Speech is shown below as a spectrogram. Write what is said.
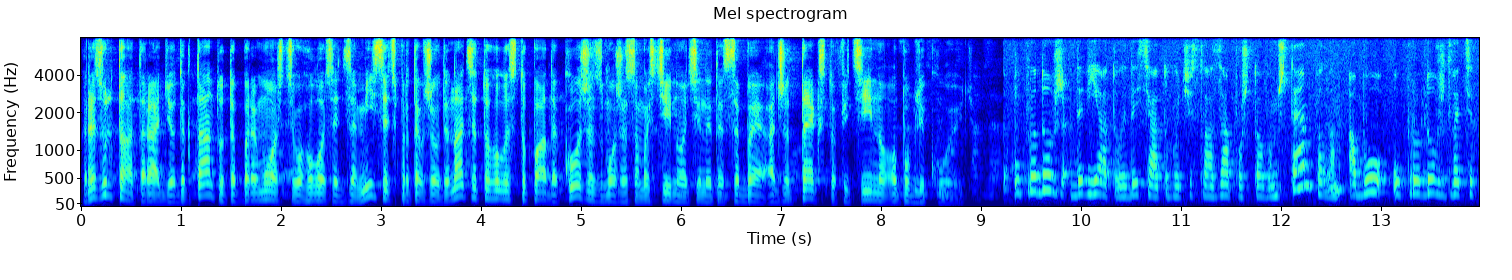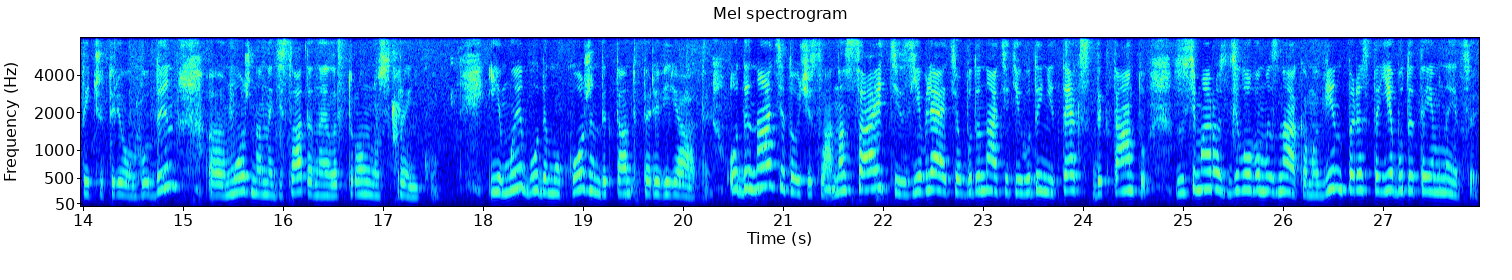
Результати радіодиктанту та переможців оголосять за місяць, проте вже 11 листопада кожен зможе самостійно оцінити себе, адже текст офіційно опублікують. Упродовж 9 і 10 числа за поштовим штемпелем або упродовж 24 годин е, можна надіслати на електронну скриньку. І ми будемо кожен диктант перевіряти. 11 числа на сайті з'являється об 11 годині текст диктанту з усіма розділовими знаками. Він перестає бути таємницею.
